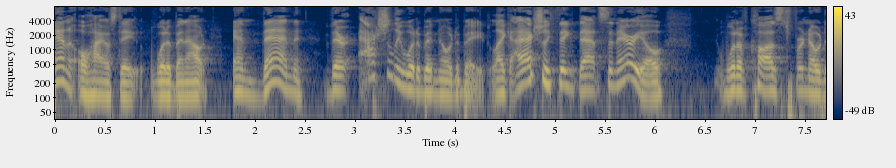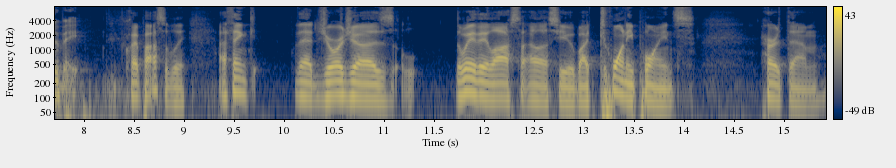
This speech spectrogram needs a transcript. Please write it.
and Ohio State would have been out. And then there actually would have been no debate. Like, I actually think that scenario would have caused for no debate. Quite possibly. I think that Georgia's the way they lost to LSU by 20 points hurt them,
